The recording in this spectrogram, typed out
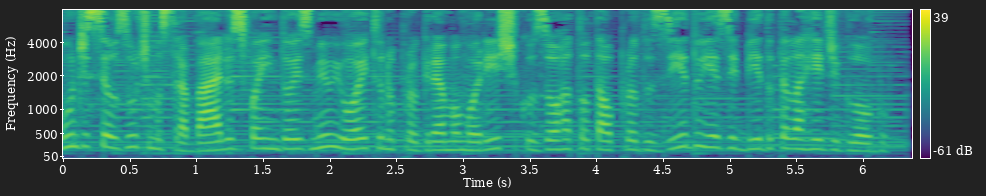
Um de seus últimos trabalhos foi em 2008 no programa humorístico Zorra Total produzido e exibido pela Rede Globo.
